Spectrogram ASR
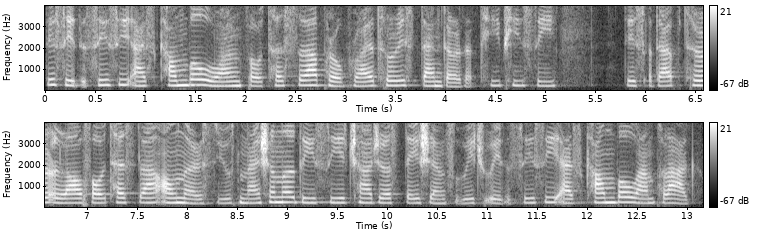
This is CCS Combo 1 for Tesla proprietary standard TPC. This adapter allows for Tesla owners use national DC charger stations which with CCS Combo 1 plug.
